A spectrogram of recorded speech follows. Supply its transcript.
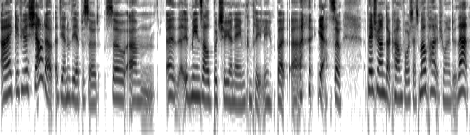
I give you a shout out at the end of the episode. So um, uh, it means I'll butcher your name completely. But uh, yeah, so patreon.com forward slash mopod if you want to do that.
